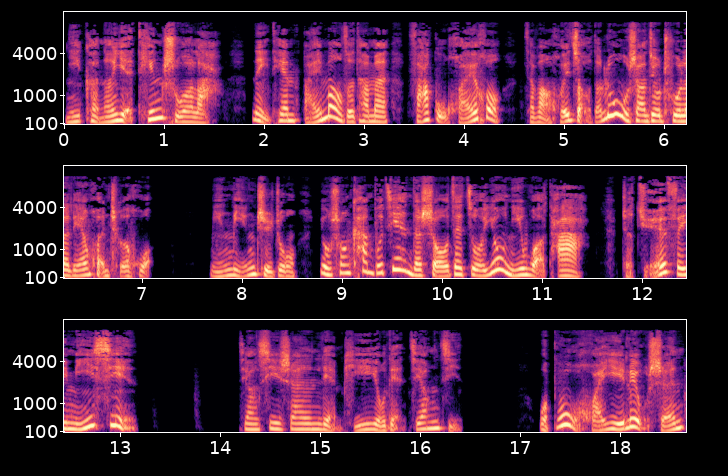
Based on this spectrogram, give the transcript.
你可能也听说了。”那天白帽子他们伐古槐后，在往回走的路上就出了连环车祸。冥冥之中有双看不见的手在左右你我他，这绝非迷信。江西山脸皮有点僵紧。我不怀疑六神，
